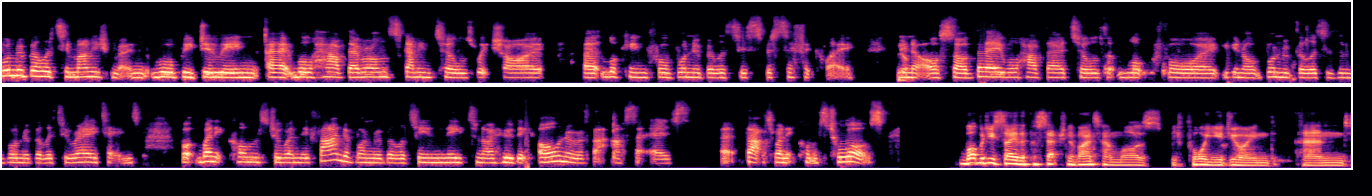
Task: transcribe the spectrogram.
vulnerability management will be doing uh, will have their own scanning tools which are uh, looking for vulnerabilities specifically. You know so they will have their tools that look for you know vulnerabilities and vulnerability ratings. But when it comes to when they find a vulnerability and need to know who the owner of that asset is. Uh, that's when it comes to us. What would you say the perception of itam was before you joined? And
